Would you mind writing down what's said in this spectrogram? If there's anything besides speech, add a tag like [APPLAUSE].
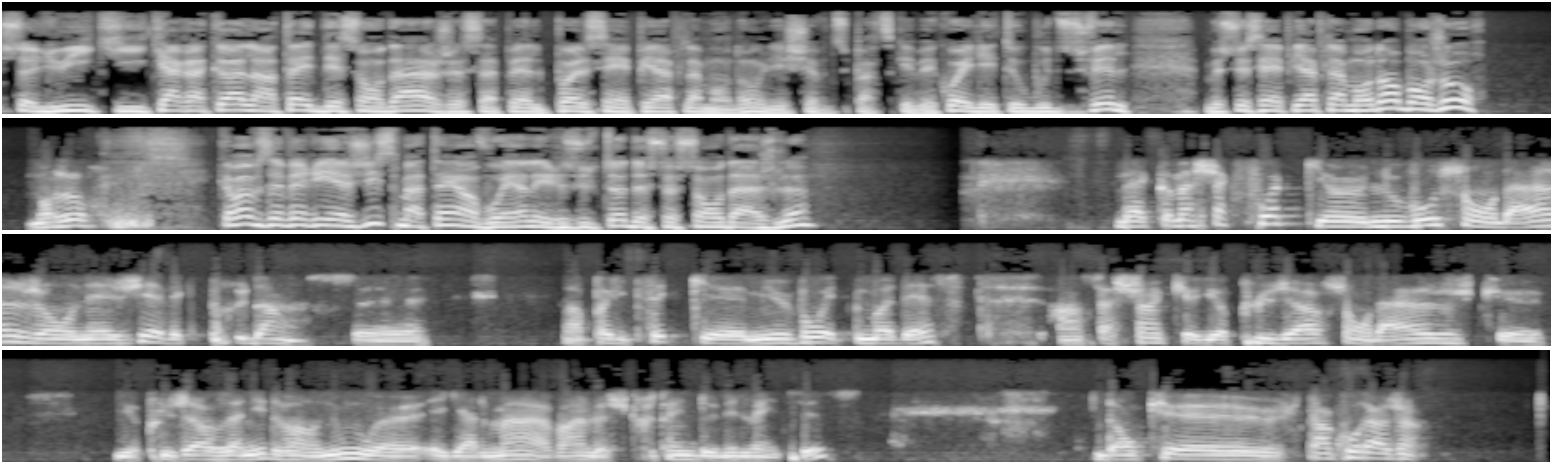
Celui qui caracole en tête des sondages s'appelle Paul Saint-Pierre Plamondon. Il est chef du Parti québécois. Il est au bout du fil. Monsieur Saint-Pierre Plamondon, bonjour. Bonjour. Comment vous avez réagi ce matin en voyant les résultats de ce sondage-là? Ben, comme à chaque fois qu'il y a un nouveau sondage, on agit avec prudence. Euh, en politique, euh, mieux vaut être modeste en sachant qu'il y a plusieurs sondages, qu'il y a plusieurs années devant nous euh, également avant le scrutin de 2026. Donc, c'est encourageant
